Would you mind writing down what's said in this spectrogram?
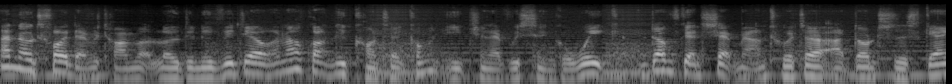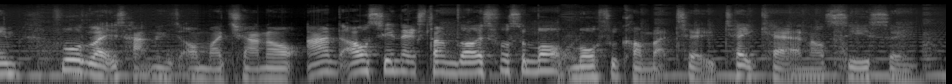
and notified every time I upload a new video and I've got new content coming each and every single week. Don't forget to check me out on Twitter at Dodge This Game for all the latest happenings on my channel and I'll see you next time guys for some more Mortal Kombat 2. Take care and I'll see you soon.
